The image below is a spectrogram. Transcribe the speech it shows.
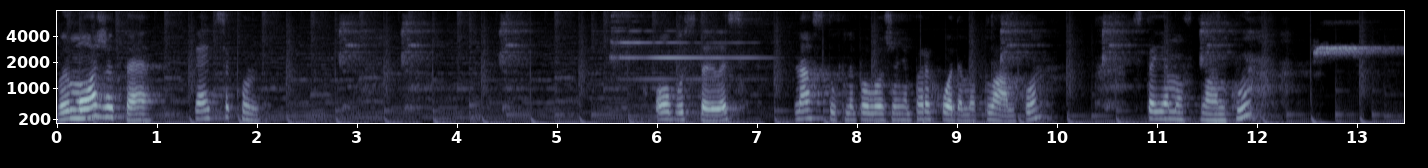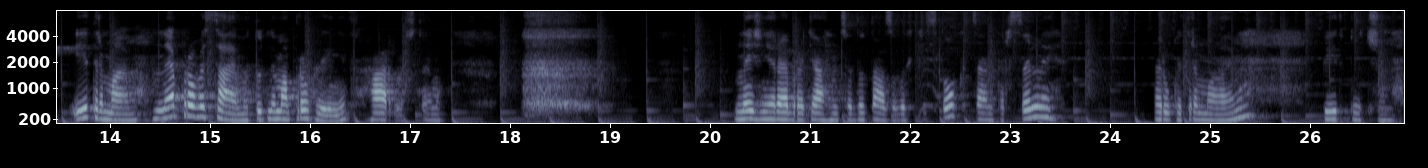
Ви можете 5 секунд. Опустились. Наступне положення переходимо планку. Стаємо в планку. І тримаємо. Не провисаємо. Тут нема прогинів. Гарно стоїмо. Нижні ребра тягнуться до тазових кісток. Центр сильний. Руки тримаємо. Під плечима.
